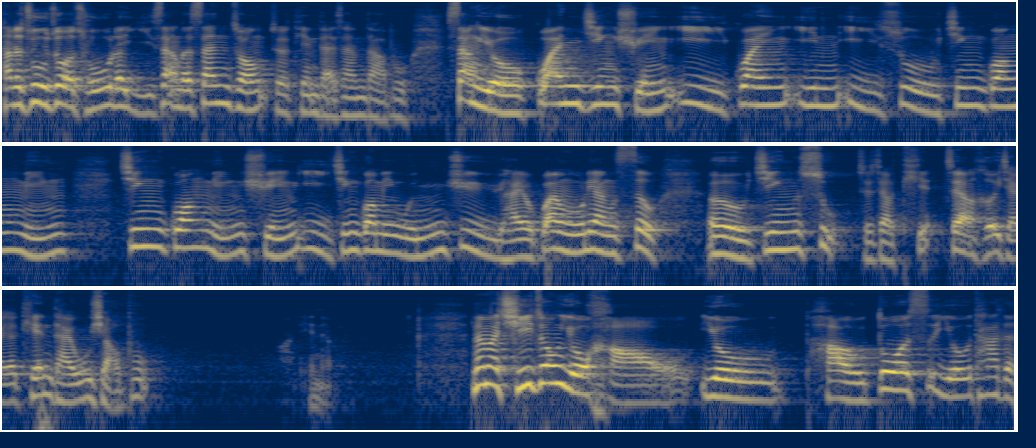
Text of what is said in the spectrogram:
他的著作除了以上的三种，就是天台三大部，尚有《观经玄义》《观音艺术》《金光明》《金光明玄义》《金光明文具》，还有《观无量寿哦经术》，这叫天，这样合起来叫天台五小部。啊，天台。那么其中有好有好多是由他的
